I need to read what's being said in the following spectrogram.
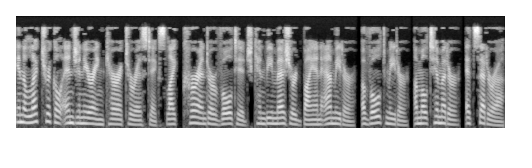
In electrical engineering characteristics like current or voltage can be measured by an ammeter, a voltmeter, a multimeter, etc.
